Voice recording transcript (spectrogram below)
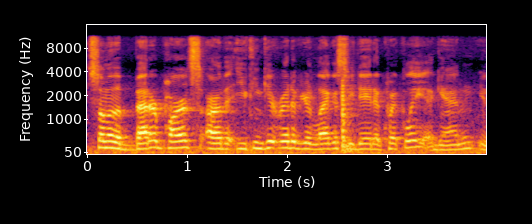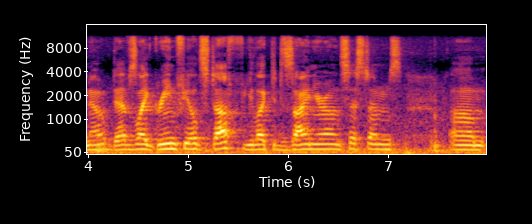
some of the better parts are that you can get rid of your legacy data quickly. Again, you know, devs like greenfield stuff. You like to design your own systems. Um,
